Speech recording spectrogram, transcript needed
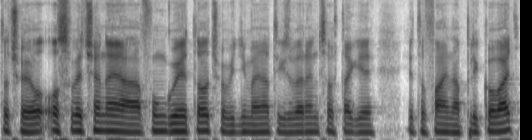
to, čo je osvedčené a funguje to, čo vidíme aj na tých zverencoch, tak je, je to fajn aplikovať.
